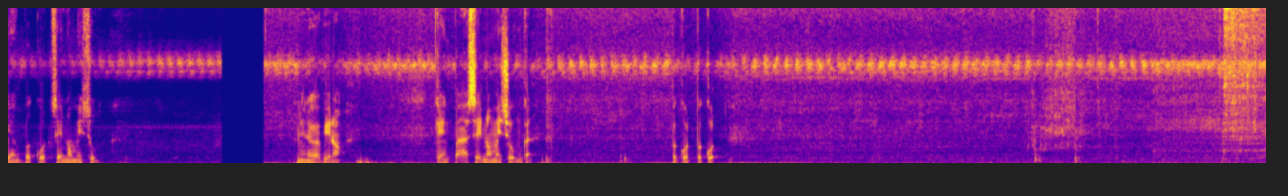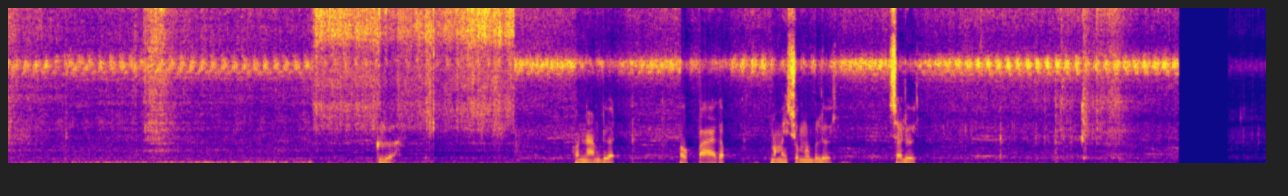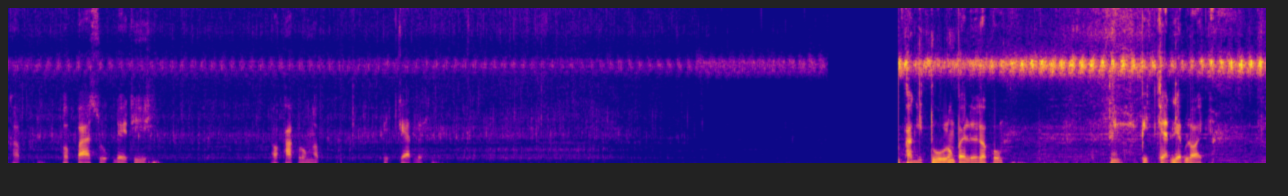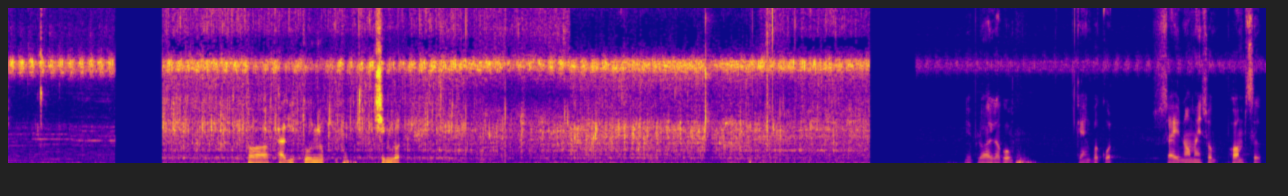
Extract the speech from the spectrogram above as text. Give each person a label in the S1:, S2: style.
S1: กงปรากฏใส่นมไม่สุมนี่นะครับพี่น้องแกงป่าใส่นมไม่สุมกัน ปรากฏปรากฏเกลือพอน้ำเดือดเอาปลากับน้ำไม้สมลงไปเลย ใส่เลย ครับ พอปลาสุกได้ที เอาพักลงครับ ปิดแก๊สเลย พักอีตูลงไปเลยครับผมนี่ปิดแก๊สเรียบร้อยก็พักอีตูยุบชิมรสเรียบร้อยครับผม แกงปรากฏ ใส่หน้อไม้ส้มพร้อมเสิร์ฟ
